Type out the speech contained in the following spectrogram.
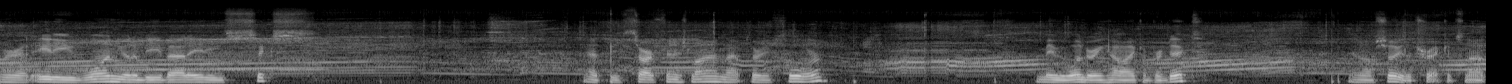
We're at 81, going to be about 86 at the start finish line, lap 34. You may be wondering how I can predict, and I'll show you the trick. It's not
